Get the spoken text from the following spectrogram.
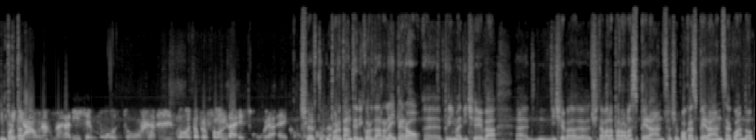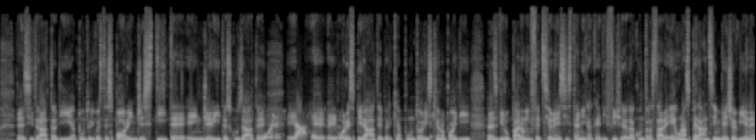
Importante. Quindi ha una, una radice molto, molto, profonda e scura. Ecco, certo, cosa. importante ricordarlo. Lei però eh, prima diceva, eh, diceva, citava la parola speranza, c'è poca speranza quando eh, si tratta di, appunto, di queste spore ingestite, ingerite scusate, o respirate. E, e, o respirate perché appunto rischiano poi di eh, sviluppare un'infezione sistemica che è difficile da contrastare e una speranza invece viene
